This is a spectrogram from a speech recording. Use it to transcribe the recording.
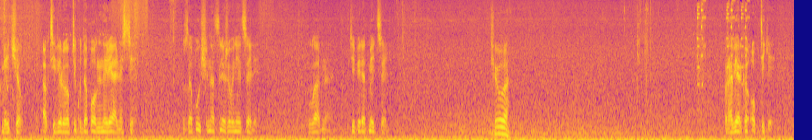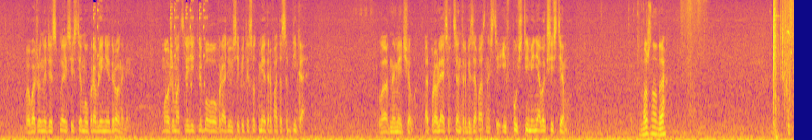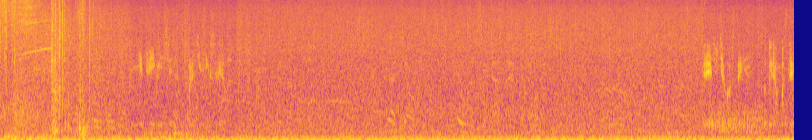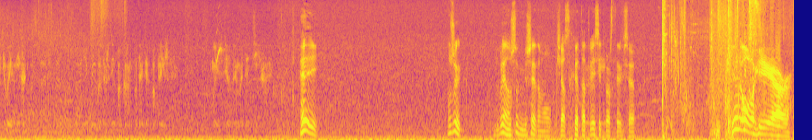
Митчелл, активируй оптику дополненной реальности. Запущено отслеживание цели. Ладно, теперь отметь цель. Чего? Проверка оптики. Вывожу на дисплей систему управления дронами. Можем отследить любого в радиусе 500 метров от особняка. Ладно, Митчелл, отправляйся в Центр безопасности и впусти меня в их систему. Можно, да? Эй! Мужик! Да блин, ну что мешает ему сейчас хэт отвесить просто и все. Get over here!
